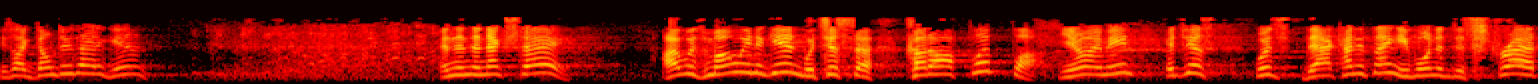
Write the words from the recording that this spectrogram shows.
He's like, Don't do that again. and then the next day, I was mowing again with just a cut off flip flop. You know what I mean? It just was that kind of thing. He wanted to stretch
